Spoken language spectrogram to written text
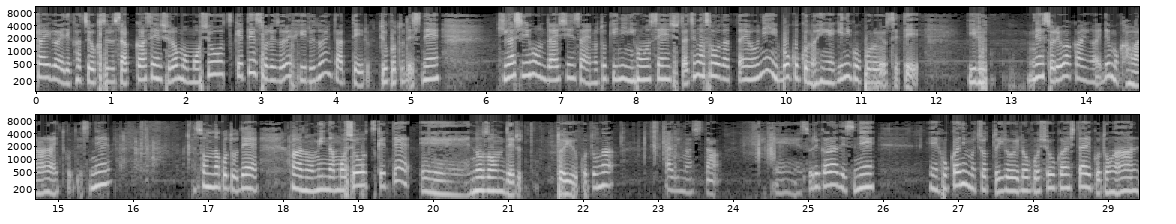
海外で活躍するサッカー選手らも模章をつけてそれぞれフィールドに立っているということですね。東日本大震災の時に日本選手たちがそうだったように母国の悲劇に心寄せている。ね、それは海外でも変わらないってことですね。そんなことで、あの、みんな模章をつけて、えー、望んでるということがありました。えー、それからですね、えー、他にもちょっといろいろご紹介したいことが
